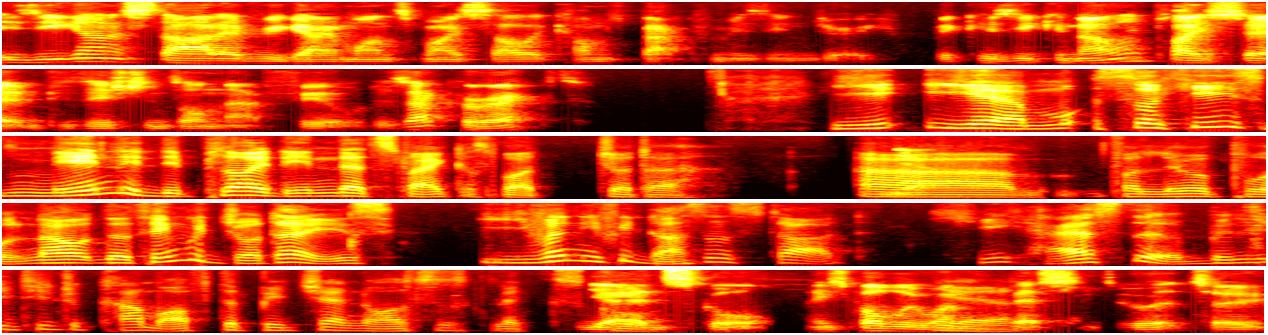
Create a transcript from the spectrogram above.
is he going to start every game once Mo Salah comes back from his injury? Because he can only play certain positions on that field. Is that correct? Yeah, so he's mainly deployed in that striker spot, Jota, um, Yeah. for Liverpool. Now, the thing with Jota is, even if he doesn't start, he has the ability to come off the pitch and also like score. Yeah, and score. He's probably one of Yeah. the best to do it too.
